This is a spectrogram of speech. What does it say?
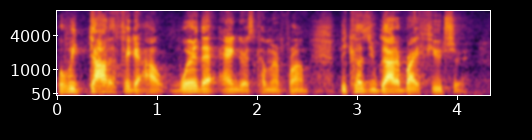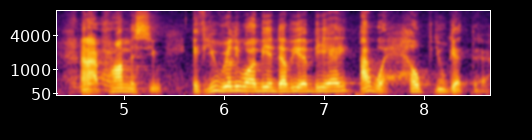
But we gotta figure out where that anger is coming from because you got a bright future. And I promise you, if you really want to be in WNBA, I will help you get there.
